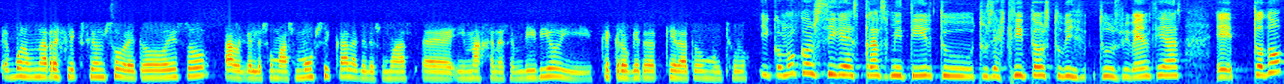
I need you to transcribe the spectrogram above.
eh, bueno, una reflexión sobre todo eso, a la que le sumas música, a la que le sumas eh, imágenes en vídeo y que creo que te- queda todo muy chulo. ¿Y cómo consigues transmitir tu- tus escritos, tus vivencias, eh, todo?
